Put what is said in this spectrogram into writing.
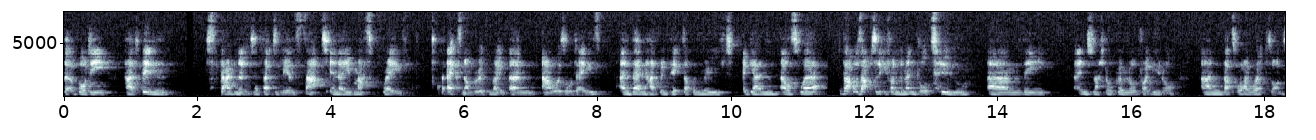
that a body had been stagnant effectively and sat in a mass grave for X number of um, hours or days, and then had been picked up and moved again elsewhere. That was absolutely fundamental to um, the International Criminal Tribunal. And that's what I worked on.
